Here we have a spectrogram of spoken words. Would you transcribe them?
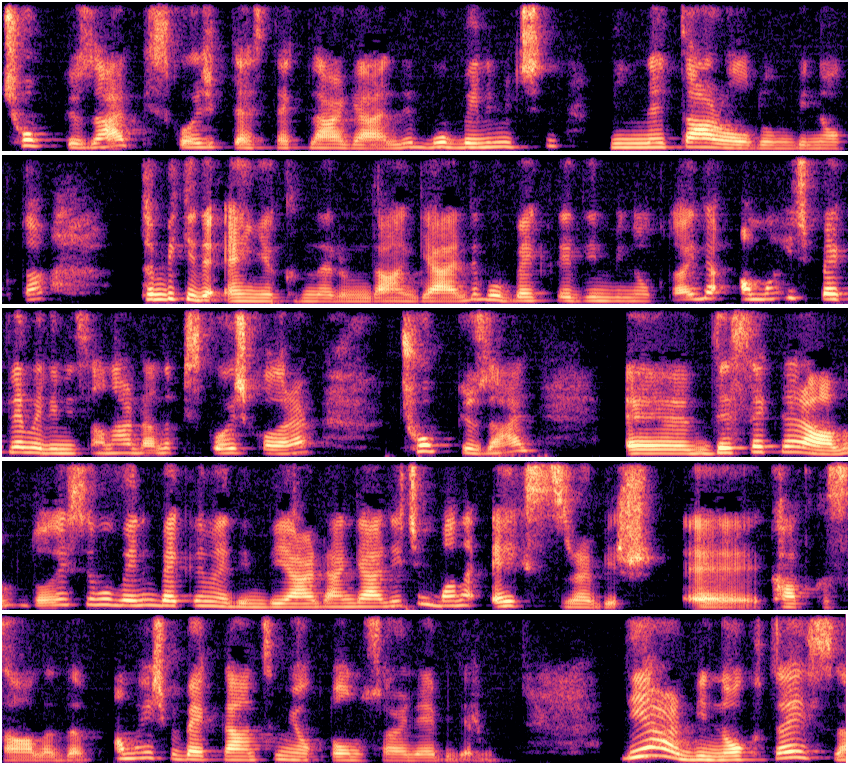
çok güzel psikolojik destekler geldi. Bu benim için minnettar olduğum bir nokta. Tabii ki de en yakınlarımdan geldi. Bu beklediğim bir noktaydı ama hiç beklemediğim insanlardan da psikolojik olarak çok güzel e, destekler aldım. Dolayısıyla bu benim beklemediğim bir yerden geldiği için bana ekstra bir e, katkı sağladı. Ama hiçbir beklentim yoktu onu söyleyebilirim. Diğer bir nokta ise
